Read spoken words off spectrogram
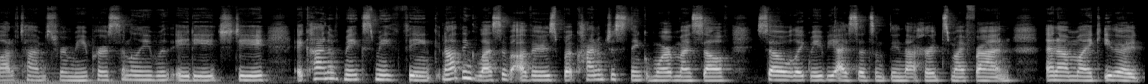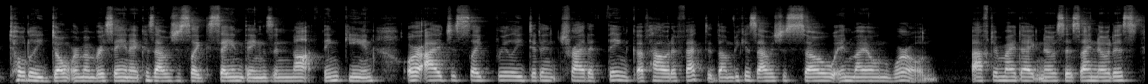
Lot of times for me personally with ADHD, it kind of makes me think, not think less of others, but kind of just think more of myself. So, like, maybe I said something that hurts my friend, and I'm like, either I totally don't remember saying it because I was just like saying things and not thinking, or I just like really didn't try to think of how it affected them because I was just so in my own world after my diagnosis, I noticed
